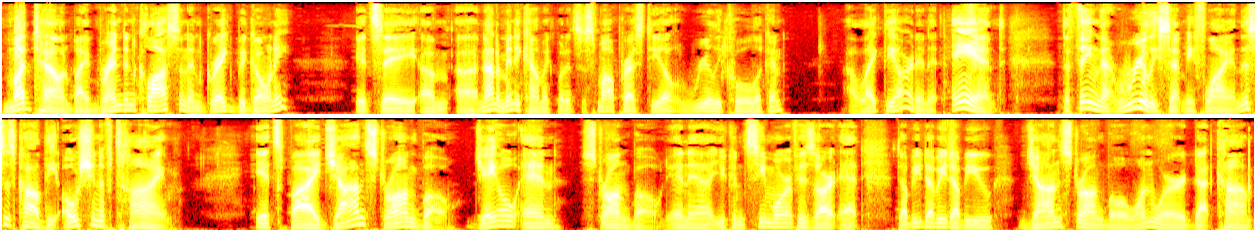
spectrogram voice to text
Mudtown by Brendan Clausen and Greg Bigoni. It's a um, uh, not a mini comic, but it's a small press deal. Really cool looking. I like the art in it. And the thing that really sent me flying. This is called The Ocean of Time. It's by Jon Strongbow. J O N Strongbow. And uh, you can see more of his art at www.jonstrongbow, one word, dot com.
